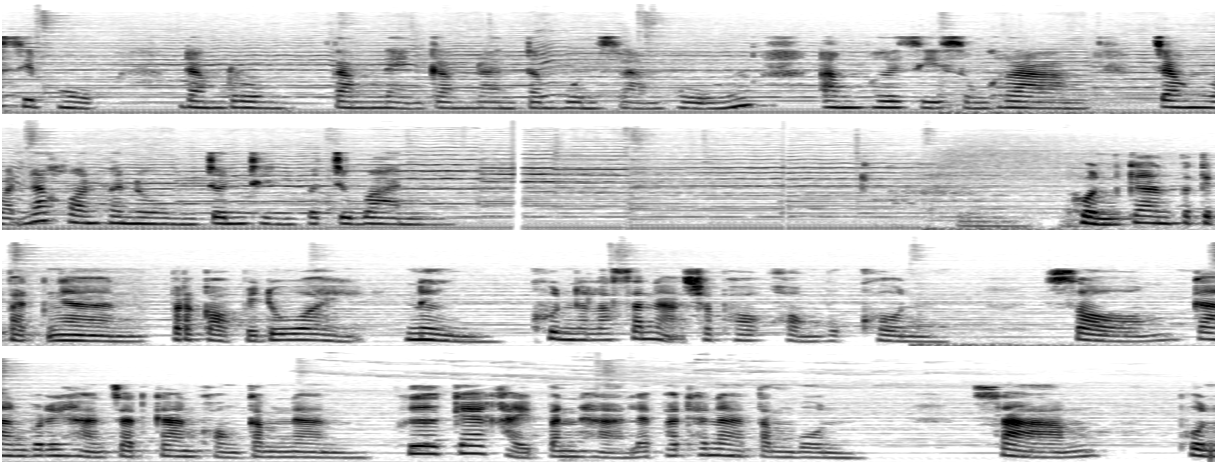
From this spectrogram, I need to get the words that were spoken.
2556 ดำรงตำแหน่งกำนันตำบลสามผงอำเภอศรีสงคราม จังหวัดนครพนมจนถึงปัจจุบัน ผลการปฏิบัติงานประกอบไปด้วย 1. คุณลักษณะเฉพาะของบุคคล 2. การบริหารจัดการของกำนัน เพื่อแก้ไขปัญหาและพัฒนาตำบล 3. ผล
